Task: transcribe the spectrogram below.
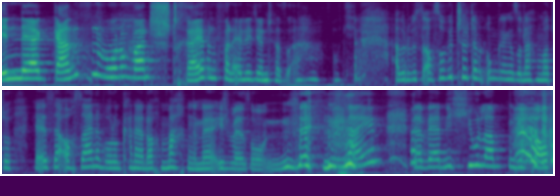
In der ganzen Wohnung waren Streifen von LED und ich war so, ah, okay. Aber du bist auch so gechillt damit umgegangen, so nach dem Motto, ja, ist ja auch seine Wohnung, kann er doch machen, ne? Ich wäre so, nein, da werden nicht Hue-Lampen gekauft,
